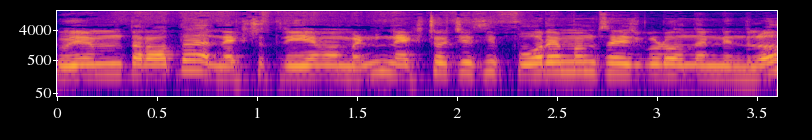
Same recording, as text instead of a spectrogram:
టూ ఎంఎం తర్వాత నెక్స్ట్ త్రీ ఎంఎం అండి. నెక్స్ట్ వచ్చేసి ఫోర్ ఎంఎం సైజ్ కూడా ఉందండి ఇందులో.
